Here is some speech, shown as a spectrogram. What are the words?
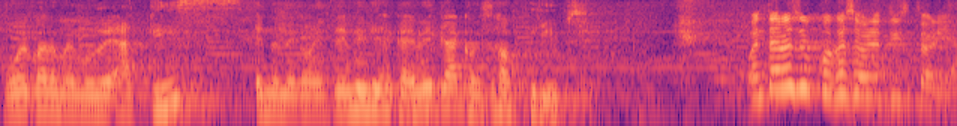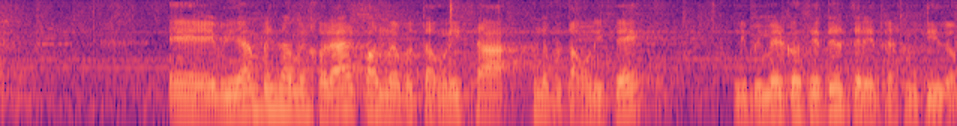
Fue cuando me mudé a Tees, en donde comencé mi vida académica con Sam Phillips. Cuéntanos un poco sobre tu historia. Eh, mi vida empezó a mejorar cuando, protagoniza, cuando protagonicé mi primer concierto teletransmitido.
